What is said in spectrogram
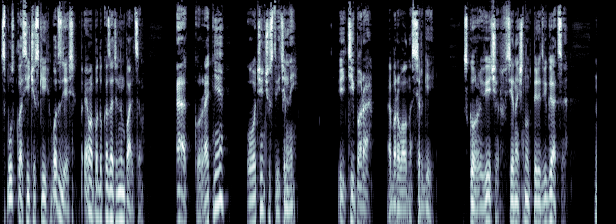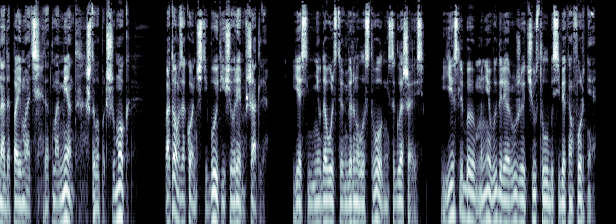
Спуск классический, вот здесь, прямо под указательным пальцем. «Аккуратнее, очень чувствительный». «Идти пора», — оборвал нас Сергей. «Скоро вечер, все начнут передвигаться. Надо поймать этот момент, чтобы под шумок. Потом закончить, и будет еще время в шаттле». Я с неудовольствием вернула ствол, не соглашаясь. Если бы мне выдали оружие, чувствовал бы себя комфортнее.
